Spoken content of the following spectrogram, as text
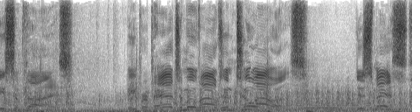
These supplies. Be prepared to move out in two hours. Dismissed.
